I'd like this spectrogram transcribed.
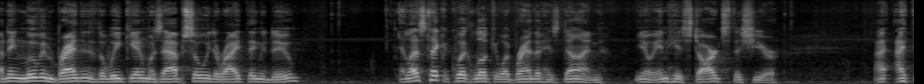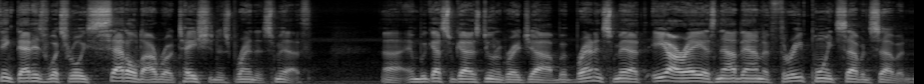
I think moving Brandon to the weekend was absolutely the right thing to do. And let's take a quick look at what Brandon has done, you know, in his starts this year. I, I think that is what's really settled our rotation is Brandon Smith. Uh, and we got some guys doing a great job. But Brandon Smith, ERA is now down to 3.77.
